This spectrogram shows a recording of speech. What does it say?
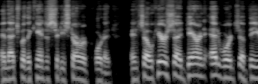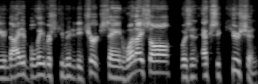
and that's what the Kansas City Star reported. And so here's uh, Darren Edwards of the United Believers Community Church saying, "What I saw was an execution.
